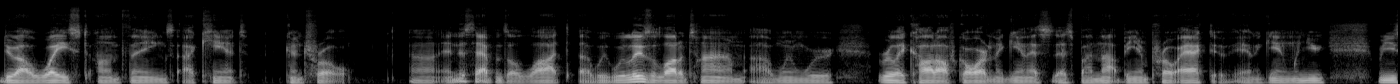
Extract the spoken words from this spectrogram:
do I waste on things I can't control? Uh, and this happens a lot. Uh, we, we lose a lot of time uh, when we're really caught off guard. And again, that's that's by not being proactive. And again, when you when you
